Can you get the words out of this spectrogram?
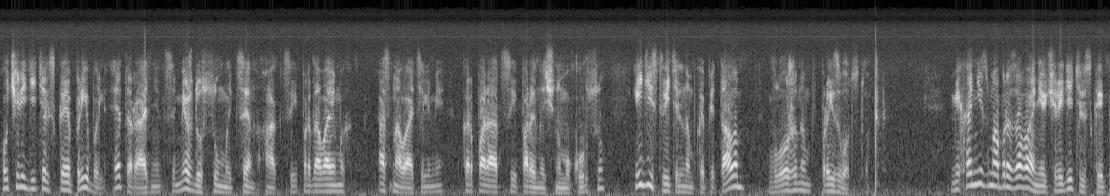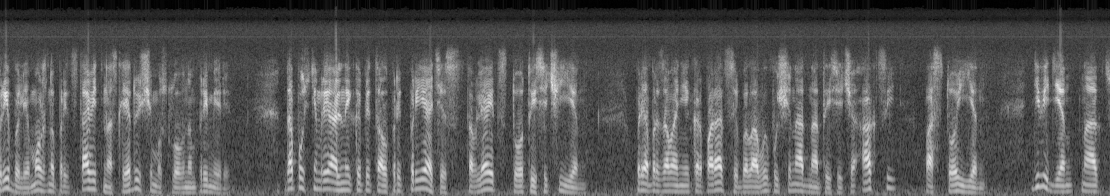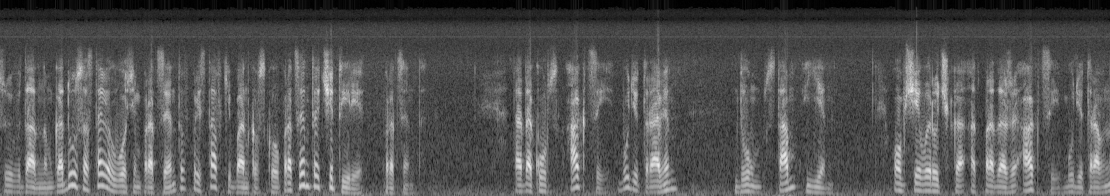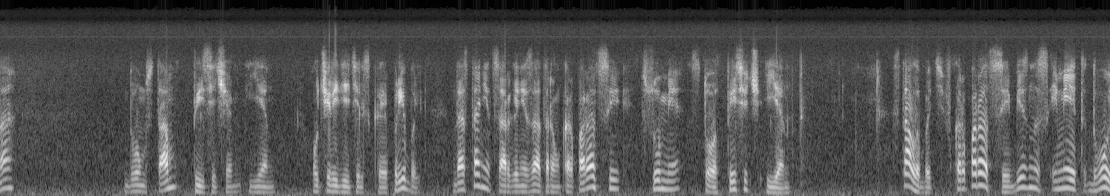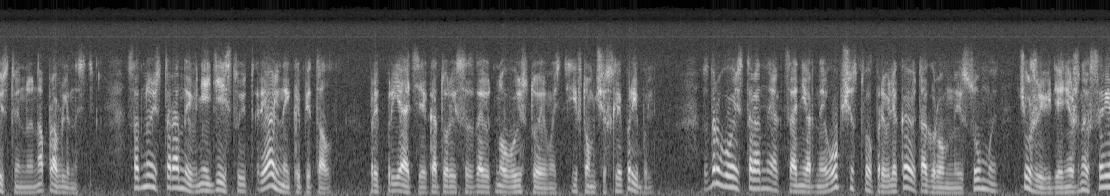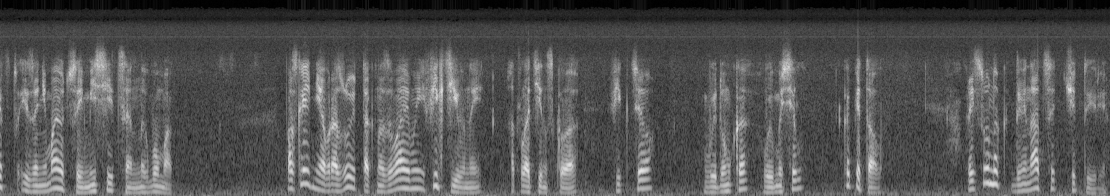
Учредительская прибыль – это разница между суммой цен акций, продаваемых основателями корпорации по рыночному курсу, и действительным капиталом, вложенным в производство. Механизм образования учредительской прибыли можно представить на следующем условном примере. Допустим, реальный капитал предприятия составляет 100 тысяч йен. При образовании корпорации была выпущена 1 тысяча акций по 100 йен. Дивиденд на акцию в данном году составил 8%, при ставке банковского процента 4%. Тогда курс акций будет равен 200 йен. Общая выручка от продажи акций будет равна 200 тысячам йен. Учредительская прибыль достанется организаторам корпорации в сумме 100 тысяч йен. Стало быть, в корпорации бизнес имеет двойственную направленность. С одной стороны, в ней действует реальный капитал, предприятия, которые создают новую стоимость и в том числе прибыль. С другой стороны, акционерные общества привлекают огромные суммы чужих денежных средств и занимаются эмиссией ценных бумаг. Последние образуют так называемый фиктивный, от латинского «fictio» – выдумка, вымысел, капитал. Рисунок 12.4.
